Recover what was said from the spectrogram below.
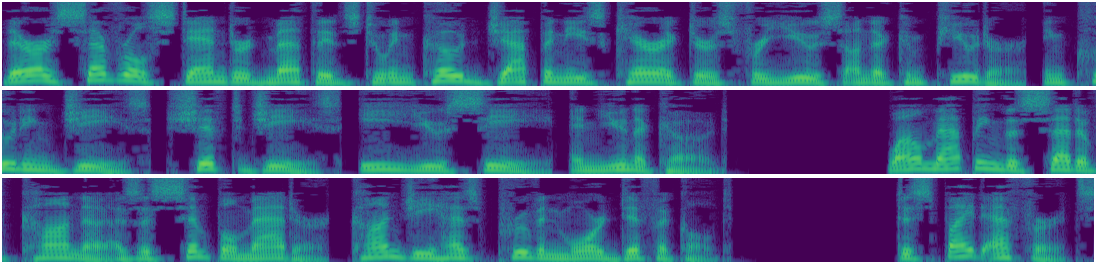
There are several standard methods to encode Japanese characters for use on a computer, including JIS, Shift-JIS, EUC, and Unicode. While mapping the set of kana is a simple matter, kanji has proven more difficult. Despite efforts,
